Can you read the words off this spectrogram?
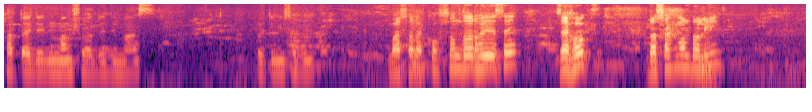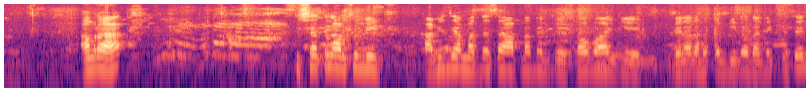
সপ্তাহে দুই দিন মাংস, দুই দিন মাছ রুটিন হিসাবে খুব সুন্দর হয়েছে। যাই হোক, দর্শক মণ্ডলী, আমরা ইশাতুল আঞ্চলিক হাফিজিয়া মাদ্রাসা আপনাদেরকে সবাইকে যারা হয়তো ভিডিওটা দেখতেছেন,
